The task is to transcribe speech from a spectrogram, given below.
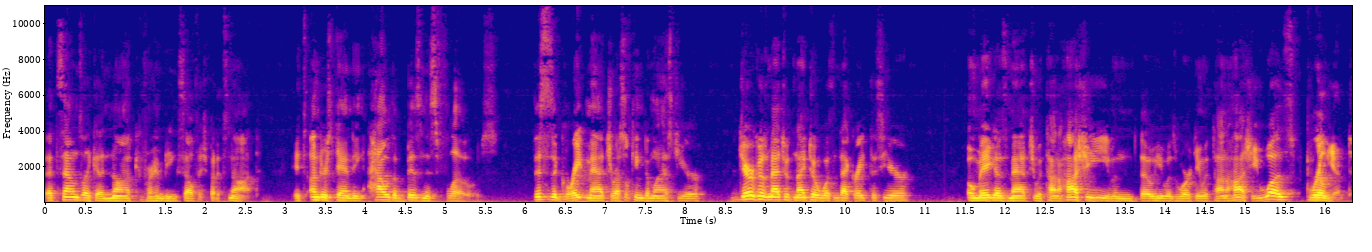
That sounds like a knock for him being selfish, but it's not. It's understanding how the business flows. This is a great match, Wrestle Kingdom last year. Jericho's match with Naito wasn't that great this year. Omega's match with Tanahashi, even though he was working with Tanahashi, was brilliant.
